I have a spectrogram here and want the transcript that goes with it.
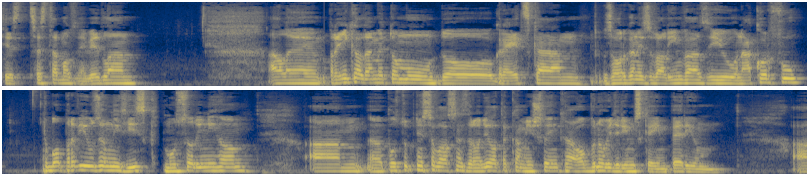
cesta moc neviedla ale prenikal, dajme tomu, do Grécka, zorganizoval inváziu na Korfu. To bol prvý územný zisk Mussoliniho a e, postupne sa vlastne zrodila taká myšlienka obnoviť rímske impérium. A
